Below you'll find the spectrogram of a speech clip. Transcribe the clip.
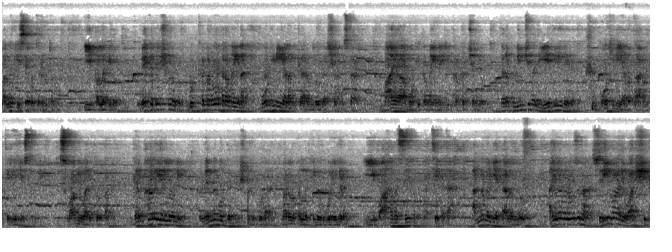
పల్లకి సేవ జరుగుతుంది. ఈ పల్లకిలో వెంకటేశ్వరుడు ముఖ మనోహరమైన మోహిని అలంకారంలో దర్శనమిస్తాడు మాయామోహితమైన ఈ ప్రపంచంలో తనకు మించినది ఏదీ లేదని మోహిని అవతారం తెలియజేస్తుంది. స్వామివారితో పాటు గర్భాలయంలోని వెన్నముద్ద కృష్ణుడు కూడా మరో పల్లకిలో ఊరేగడం ఈ వాహన సేవ ప్రత్యేకత అన్నమయ్య కాలంలో ఐదవ రోజున శ్రీవారి వార్షిక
